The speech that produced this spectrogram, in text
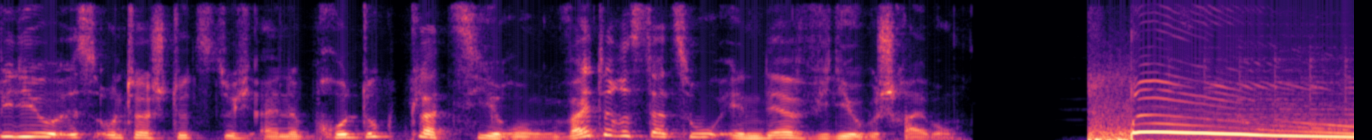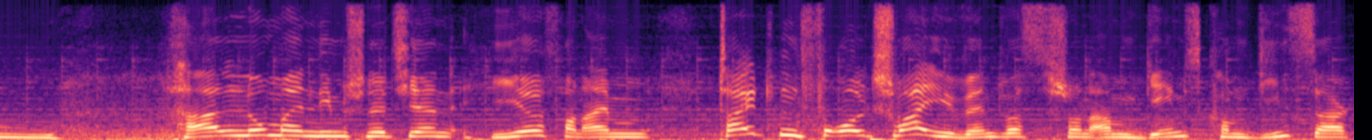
Video ist unterstützt durch eine Produktplatzierung. Weiteres dazu in der Videobeschreibung. Hallo meine lieben Schnittchen, hier von einem Titanfall 2 Event, was schon am Gamescom Dienstag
